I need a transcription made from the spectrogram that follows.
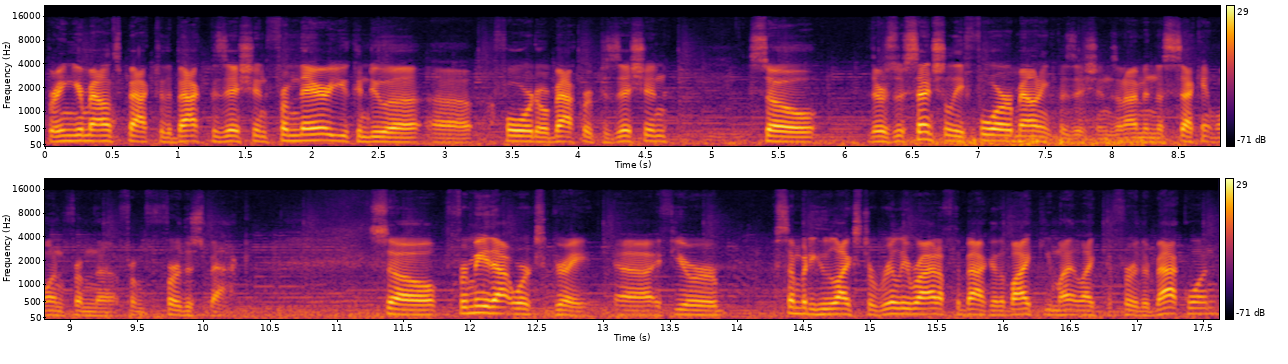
bring your mounts back to the back position. From there, you can do a, a forward or backward position. So there's essentially four mounting positions and I'm in the second one from the from furthest back. So for me, that works great. Uh, if you're somebody who likes to really ride off the back of the bike, you might like the further back one.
